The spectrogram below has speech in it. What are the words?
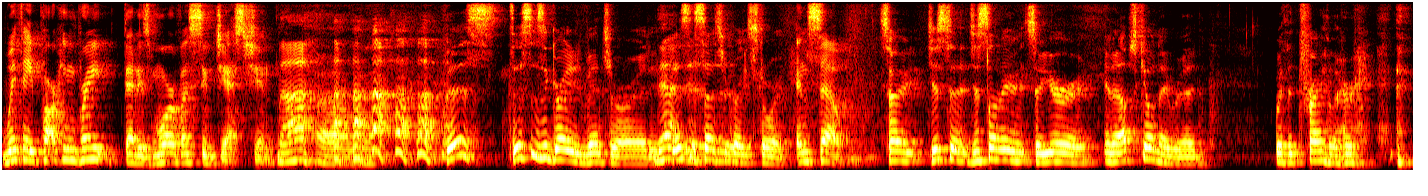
with a parking brake that is more of a suggestion. Ah, this this is a great adventure already. Yeah, this it is is, such a great story. And so, So just to just let me. So you're in an upscale neighborhood with a trailer.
